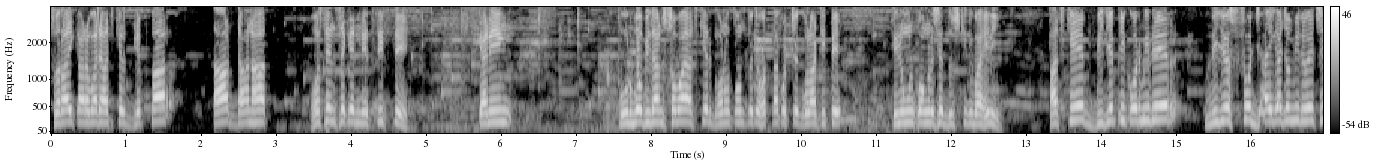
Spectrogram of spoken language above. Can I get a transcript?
চোরাই কারবারে আজকের গ্রেপ্তার, তার ডান হাত হোসেন শেখের নেতৃত্বে ক্যানিং পূর্ব বিধানসভায় আজকের গণতন্ত্রকে হত্যা করছে গোলা টিপে তৃণমূল কংগ্রেসের দুষ্কৃতী বাহিনী। আজকে বিজেপি কর্মীদের নিজস্ব জায়গা জমি রয়েছে,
